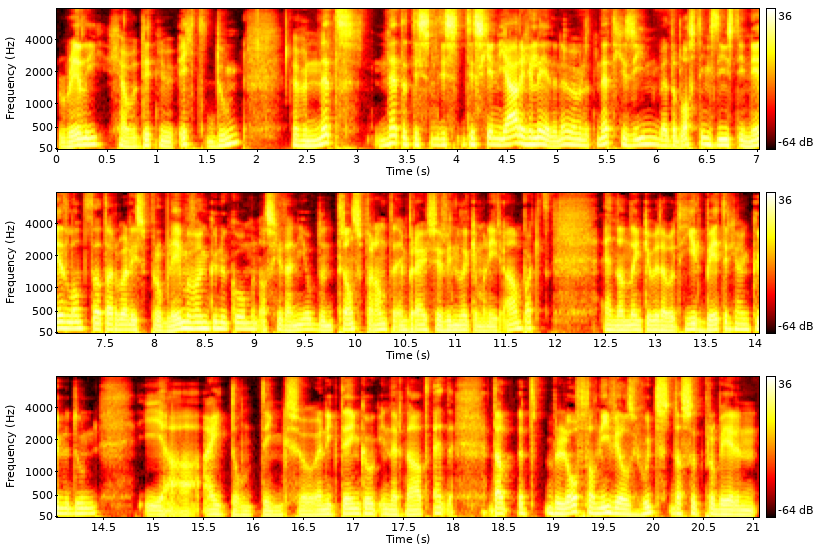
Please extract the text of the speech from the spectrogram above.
really? Gaan we dit nu echt doen? We hebben net, net het, is, het, is, het is geen jaren geleden, hè? we hebben het net gezien bij de Belastingdienst in Nederland dat daar wel eens problemen van kunnen komen als je dat niet op een transparante en privacyvriendelijke manier aanpakt. En dan denken we dat we het hier beter gaan kunnen doen. Ja, I don't think so. En ik denk ook inderdaad, dat het belooft al niet veel goeds dat ze het proberen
